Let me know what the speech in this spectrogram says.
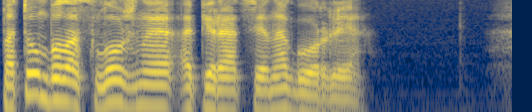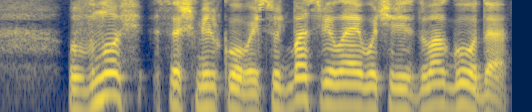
Потом была сложная операция на горле. Вновь со Шмельковой судьба свела его через два года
